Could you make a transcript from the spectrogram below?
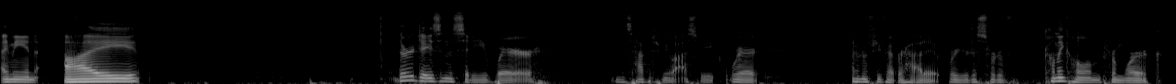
I mean, I there are days in the city where and this happened to me last week where I don't know if you've ever had it where you're just sort of coming home from work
